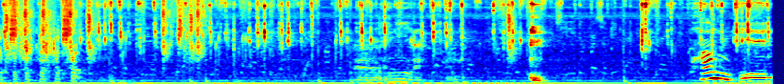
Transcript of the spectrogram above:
ขุดขุดขุดขุดขุดขุดเอ่อนี่ล่ะพัมกิน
